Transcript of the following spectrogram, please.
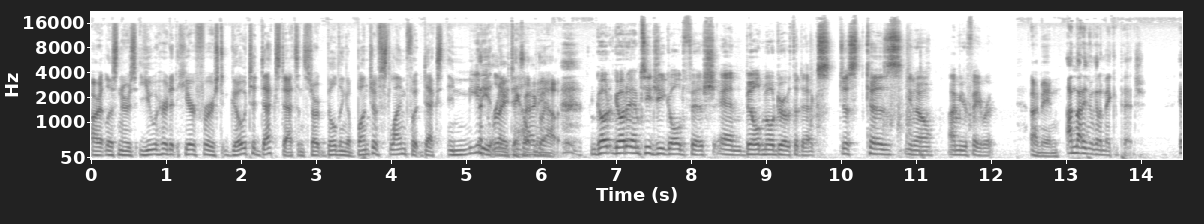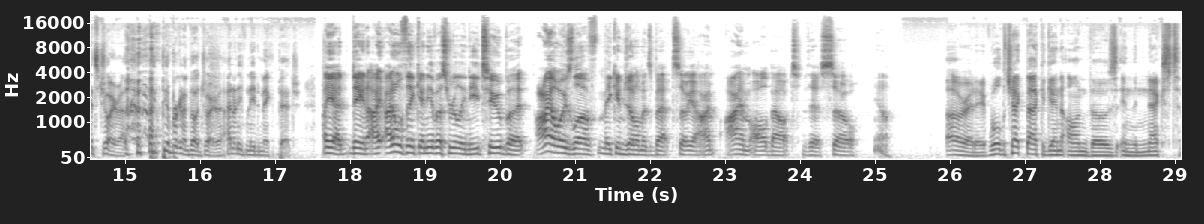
All right, listeners, you heard it here first. Go to deck stats and start building a bunch of Slimefoot decks immediately Right, to help me out. Go go to MTG Goldfish and build Muldrotha decks, just because you know I'm your favorite. I mean, I'm not even going to make a pitch. It's Jhoira. People are going to build Jhoira. I don't even need to make a pitch. Uh, yeah, Dane, I, I don't think any of us really need to, but I always love making gentlemen's bets. So yeah, I'm I am all about this. So yeah. Alrighty, we'll check back again on those in the next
